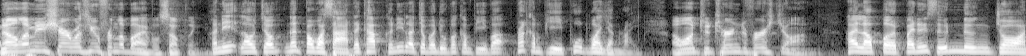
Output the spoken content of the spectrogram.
Now, let me share with you from the Bible something. คราวนี้เราจะนั่นประวัติศาสตร์นะครับ คราวนี้เราจะมาดูพระคัมภีร์ว่าพระคัมภีร์พูดว่าอย่างไร I want to turn to 1 John. ให้เราเปิดไปหนังสือหนึ่งจอห์น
